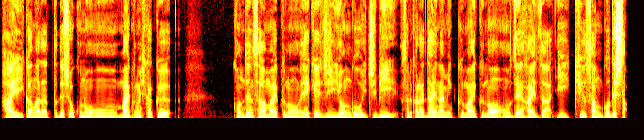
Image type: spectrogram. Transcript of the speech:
はい、いかがだったでしょう、このマイクの比較。コンデンサーマイクの AKG451B、それからダイナミックマイクのゼンハイザー E935 でした。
